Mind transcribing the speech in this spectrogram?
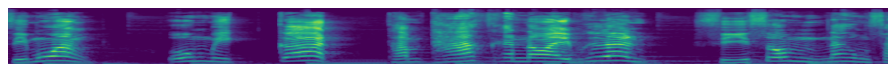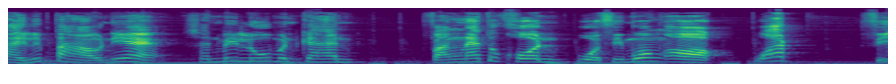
สีม่วง โอ้มิกัดทำทัสกันหน่อยเพื่อน สีส้มน่าสงสัยหรือเปล่าเนี่ย ฉันไม่รู้เหมือนกัน ฟังนะทุกคนโหวตสีม่วงออก วัด สี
